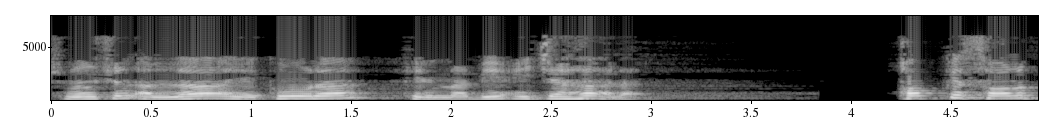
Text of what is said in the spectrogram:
Shuning uchun alla yakuna fil mabi'i jahala. Qopga solib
